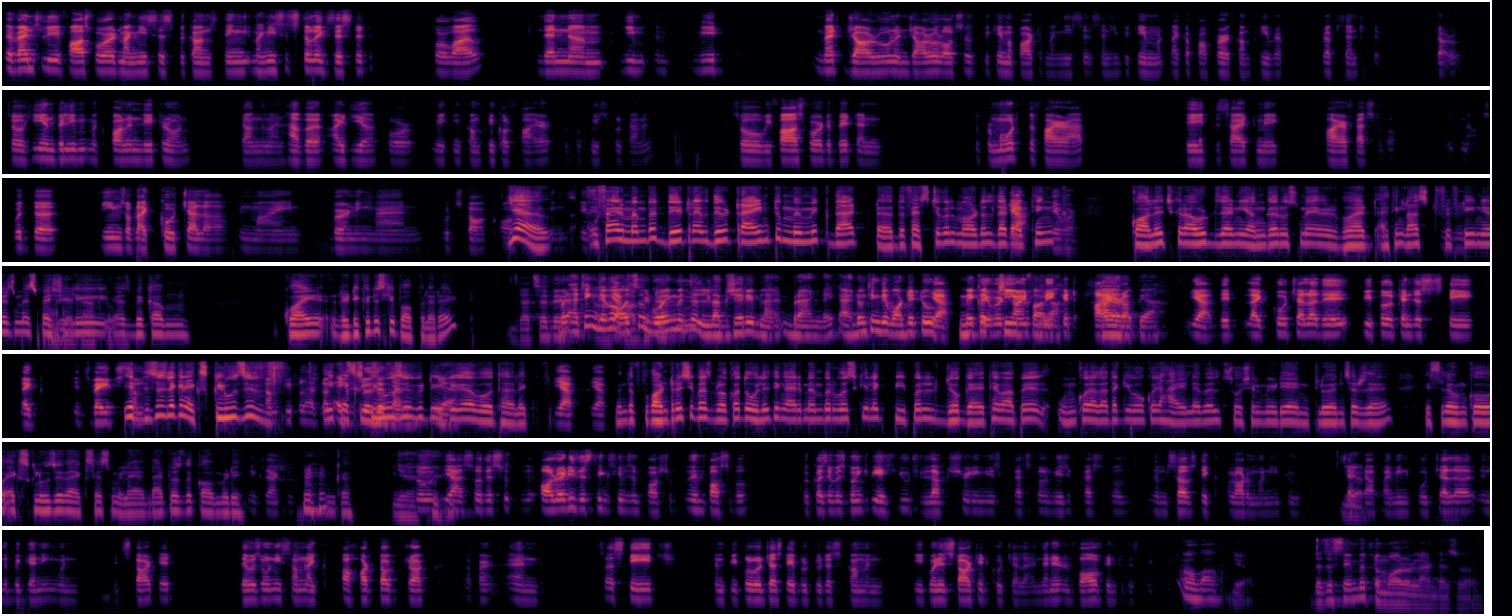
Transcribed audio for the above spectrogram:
eventually, fast forward, Magnises becomes thing. Magnises still existed for a while. Then um, he made met Ja Rule, and Ja Rule also became a part of Magnises, and he became like a proper company rep- representative. So he and Billy McFarland later on down the line have an idea for making a company called Fire to book musical talent. So we fast forward a bit, and to promote the Fire app, they decide to make fire festival is announced with the themes of like Coachella in mind, Burning Man, Woodstock. yeah, if I remember, they try they were trying to mimic that uh, the festival model that yeah, I think college crowds and younger usme had I think last mm-hmm. 15 mm-hmm. years, especially has become quite ridiculously popular, right? That's it. But I think they were yeah, also going with the luxury brand. Like I don't think they wanted to yeah, make a cheap. Trying to make it higher, higher up. up. Yeah Yeah, they like Coachella. They people can just stay like it's very. Yeah, some, this is like an exclusive some people have एक like Exclusive one, exclusivity yeah. का वो था like yeah yeah when the controversy first broke out the only thing I remember was कि like people जो गए थे वहाँ पे उनको लगा था कि वो कोई high level social media influencers हैं इसलिए उनको exclusive access मिला है that was the comedy exactly. Mhm. okay yeah. So yeah, so this already this thing seems impossible impossible because it was going to be a huge luxury music festival. Music festivals themselves take a lot of money to set Yeah. up. I mean, Coachella in the beginning when it started, there was only some like a hot dog truck and a stage, and people were just able to just come and eat when it started Coachella, and then it evolved into this big thing. Oh wow. Yeah. There's the same with So- Tomorrowland as well.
